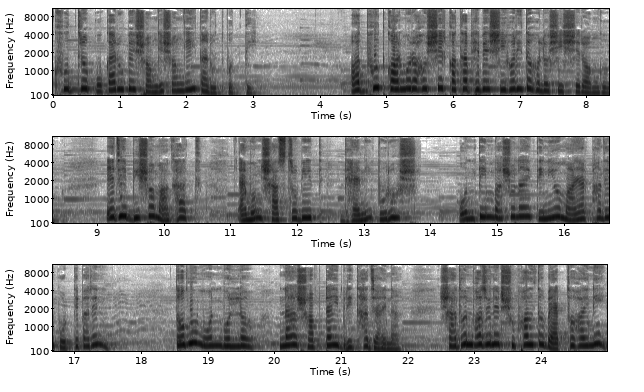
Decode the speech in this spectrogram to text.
ক্ষুদ্র পোকারূপের সঙ্গে সঙ্গেই তার উৎপত্তি। অদ্ভুত কর্মরহস্যের কথা ভেবে শিহরিত হল শিষ্যের অঙ্গ। এ যে বিষম আঘাত, এমন শাস্ত্রবিদ, ধ্যানী পুরুষ, অন্তিম বাসনায় তিনিও মায়ার ফাঁদে পড়তে পারেন? তবু মন বলল, না, সবটাই বৃথা যায় না। সাধন ভজনের সুফল তো ব্যর্থ হয়নি।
